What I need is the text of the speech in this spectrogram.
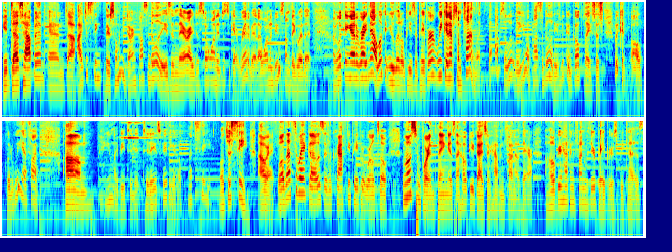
it does happen and uh, i just think there's so many darn possibilities in there i just don't want to just get rid of it i want to do something with it. I'm looking at it right now look at you little piece of paper we could have some fun like absolutely you have possibilities we could go places we could oh could we have fun um, you might be to today's video let's see we'll just see all right well that's the way it goes in the crafty paper world so the most important thing is i hope you guys are having fun out there i hope you're having fun with your papers because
